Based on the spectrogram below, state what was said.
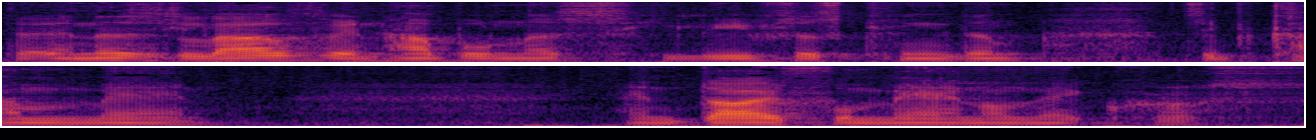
That in his love and humbleness, he leaves his kingdom to become man and die for man on that cross.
